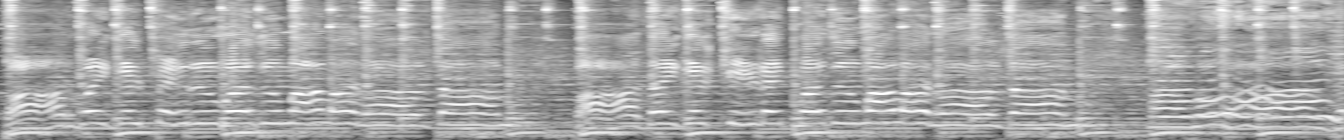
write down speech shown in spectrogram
பார்வைகள் பெறுவதும் அவரால்தான் பாதைகள் கிடைப்பதும் அவரால்தான். அவரால்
